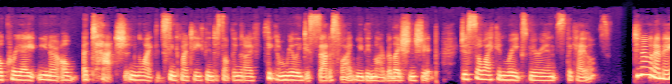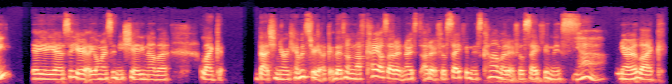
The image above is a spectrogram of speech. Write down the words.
I'll create, you know, I'll attach and like sink my teeth into something that I think I'm really dissatisfied with in my relationship, just so I can re experience the chaos. Do you know what I mean? Yeah, yeah, yeah. So you're almost initiating another like batch in neurochemistry. Like there's not enough chaos. I don't know. I don't feel safe in this calm. I don't feel safe in this. Yeah. You know, like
